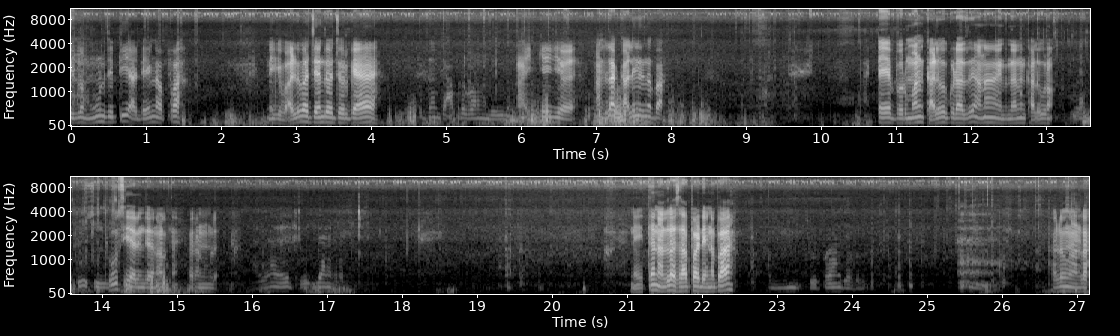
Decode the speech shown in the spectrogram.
இதில் மூணு சட்டி. அடேங்க அப்பா. இன்னைக்கு வலுவாக சேர்ந்து வச்சுருக்க. தான் சாப்பிட போகணும் ஐயோ நல்லா கழுவுங்கப்பா பட்டையை பொறுமாலும் கழுவக்கூடாது. ஆனால் இருந்தாலும் கழுவுறோம். தூசி தூசி இருந்துச்சு அறிஞ்சதுனால தான் வேற ஒன்றும் இல்லை அதெல்லாம் வெறும் தூசி தானே கிடக்கு நேற்று நல்ல சாப்பாடு என்னப்பா? சூப்பரான சாப்பாடு கழுவுங்க நல்லா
